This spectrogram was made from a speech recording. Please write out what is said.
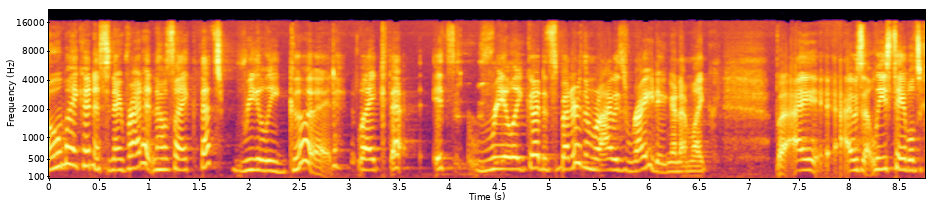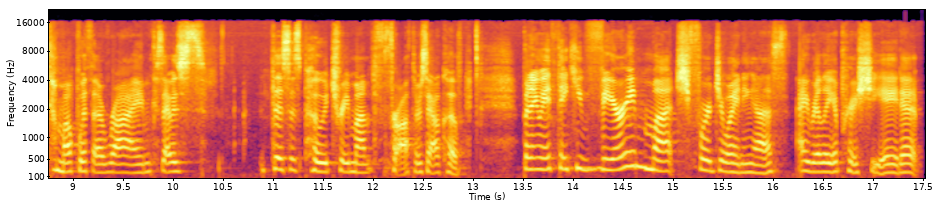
oh my goodness. And I read it and I was like, that's really good. Like that, it's really good. It's better than what I was writing. And I'm like, but I, I was at least able to come up with a rhyme because I was, this is poetry month for Authors Alcove. But anyway, thank you very much for joining us. I really appreciate it.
